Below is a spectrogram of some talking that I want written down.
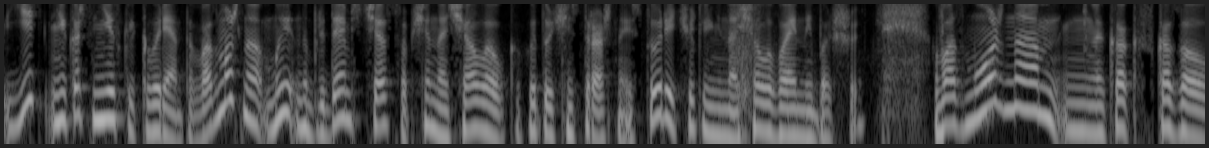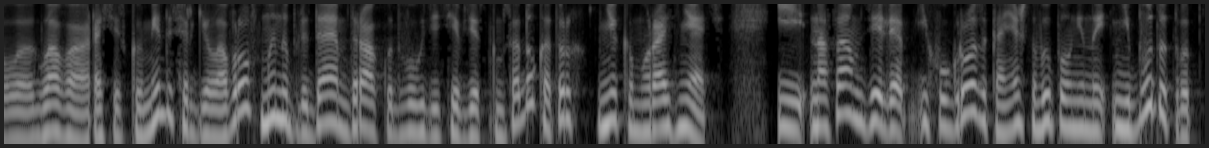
есть, мне кажется, несколько вариантов. Возможно, мы наблюдаем сейчас вообще начало какой-то очень страшной истории, чуть ли не начало войны большой. Возможно, как сказал глава российского МИДа Сергей Лавров, мы наблюдаем драку двух детей в детском саду, которых некому разнять. И на самом деле их угрозы, конечно, выполнены не будут. Вот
